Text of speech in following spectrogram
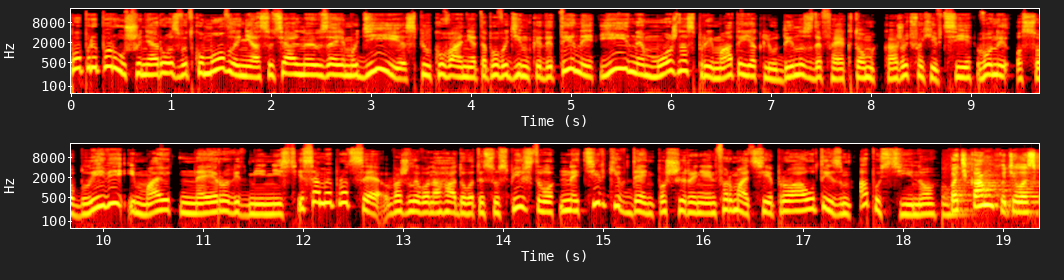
Попри порушення розвитку мовлення, соціальної взаємодії, спілкування та поведінки дитини, її не можна сприймати як людину з дефектом, кажуть фахівці. Вони особливі і мають нейровідмінність. І саме про це важливо нагадувати суспільству не тільки в день поширення інформації про аутизм, а постійно. Батькам хотілося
